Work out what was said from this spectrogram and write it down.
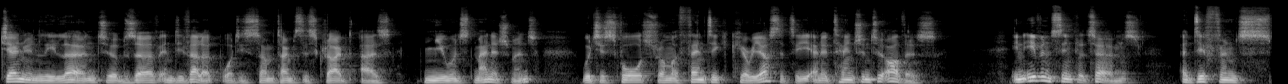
genuinely learn to observe and develop what is sometimes described as nuanced management, which is forged from authentic curiosity and attention to others. In even simpler terms, a different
